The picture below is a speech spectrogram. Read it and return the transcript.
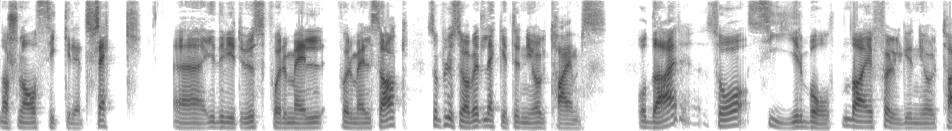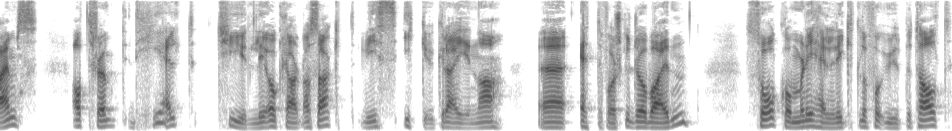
nasjonal sikkerhetssjekk eh, i Det hvite hus, formell, formell, sak, som plutselig har blitt lekket til New York Times. Og der så sier Bolton, da ifølge New York Times, at Trump helt tydelig og klart har sagt hvis ikke Ukraina eh, etterforsker Joe Biden, så kommer de heller ikke til å få utbetalt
